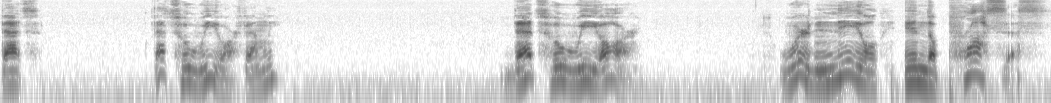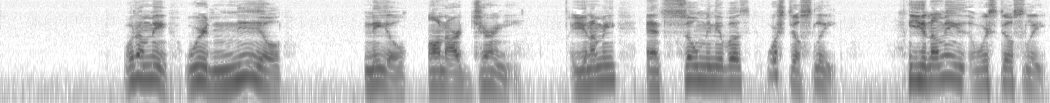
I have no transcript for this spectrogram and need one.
That's that's who we are, family. That's who we are. We're Neo in the process. What do I mean, we're Neo, Neo on our journey. You know what I mean? And so many of us, we're still asleep. You know what I mean? We're still asleep.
